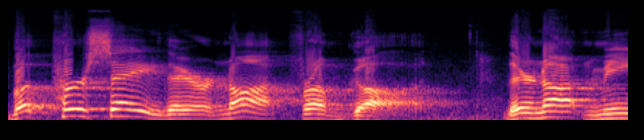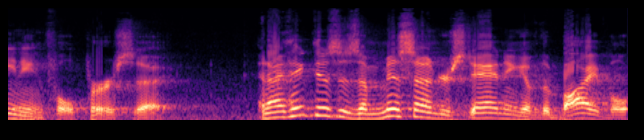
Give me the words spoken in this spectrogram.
but per se, they are not from God. They're not meaningful per se. And I think this is a misunderstanding of the Bible,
